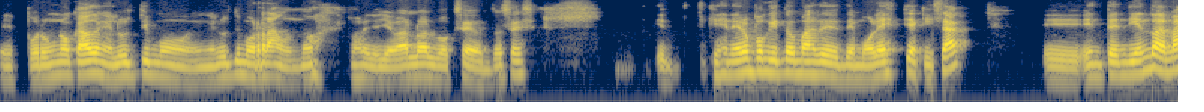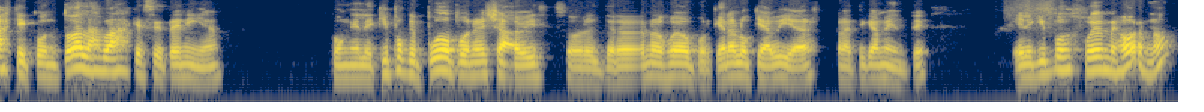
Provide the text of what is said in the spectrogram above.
eh, por un knockout en el último, en el último round, ¿no? Para llevarlo al boxeo. Entonces, eh, que genera un poquito más de, molestia quizá, entendiendo además que con todas las bajas que se tenía, con el equipo que pudo poner Xavi sobre el terreno de juego, porque era lo que había prácticamente, el equipo fue mejor, ¿no?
